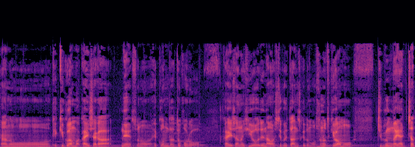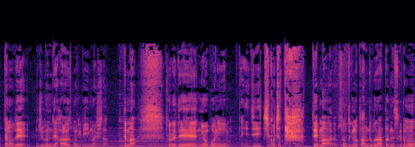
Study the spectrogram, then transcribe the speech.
あのー、結局はま会社がねそのへこんだところを会社の費用で直してくれたんですけどもその時はもう自分がやっちゃったので自分で払うつもりで言いました。でまあそれで女房に「事故っちゃった」ってまあその時も単独だったんですけども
